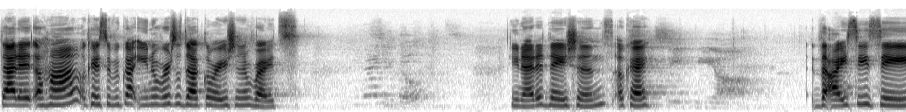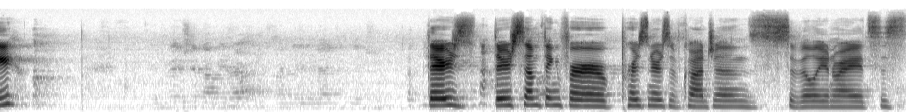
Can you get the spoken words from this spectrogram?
That is, uh huh. Okay, so we've got Universal Declaration of Rights. United Nations. Okay. The ICC. There's there's something for prisoners of conscience, civilian rights. Does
